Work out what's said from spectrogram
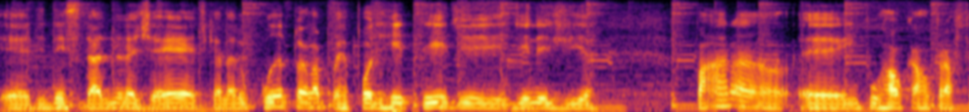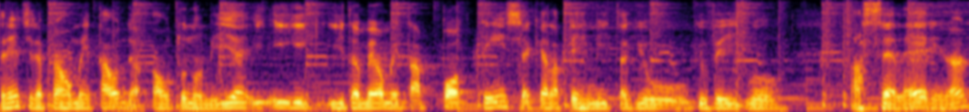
é, de densidade energética, né? o quanto ela pode reter de, de energia para é, empurrar o carro para frente, né, para aumentar a autonomia e, e, e, também aumentar a potência que ela permita que o, que o veículo acelere, né?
